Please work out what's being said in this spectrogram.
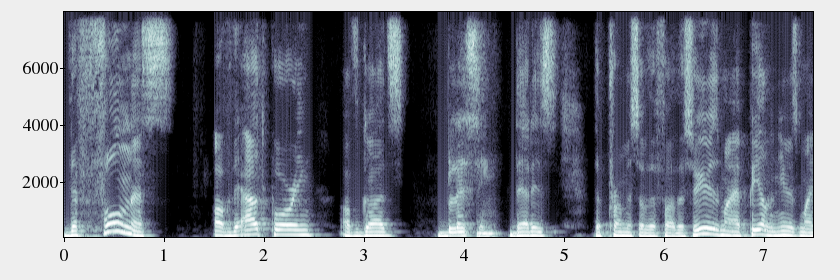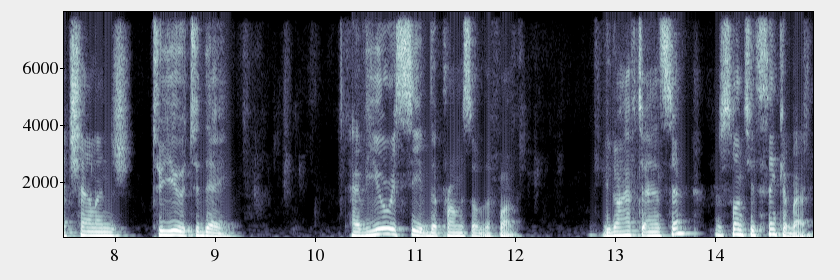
The fullness of the outpouring of God's blessing. That is the promise of the Father. So here's my appeal and here's my challenge to you today. Have you received the promise of the Father? You don't have to answer. I just want you to think about it.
